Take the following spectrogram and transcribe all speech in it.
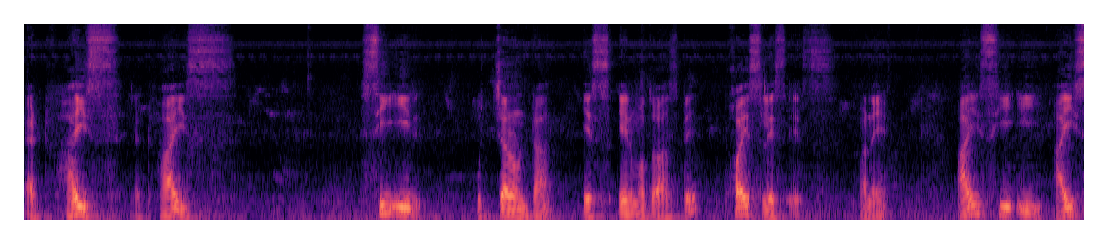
অ্যাডভাইস অ্যাডভাইস সিইর উচ্চারণটা এস এর মতো আসবে ভয়েসলেস এস মানে আইসিই আইস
